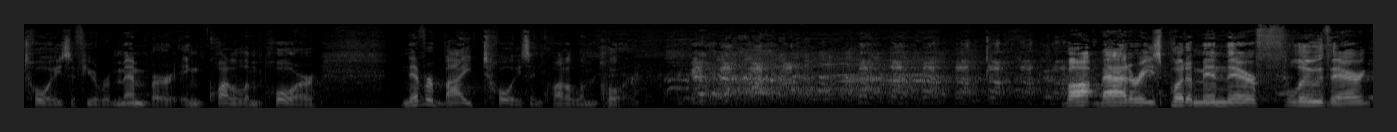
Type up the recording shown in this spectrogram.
toys, if you remember, in Kuala Lumpur. Never buy toys in Kuala Lumpur. bought batteries, put them in there, flew there,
